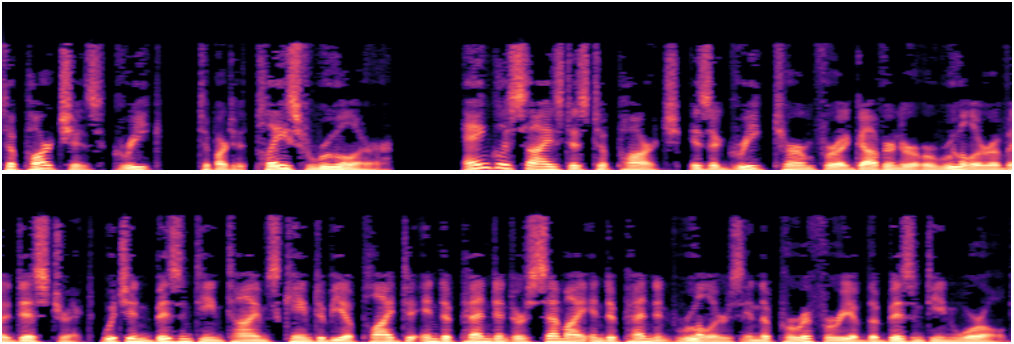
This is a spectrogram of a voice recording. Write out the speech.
Toparchas Greek, place ruler, anglicized as toparch, is a Greek term for a governor or ruler of a district, which in Byzantine times came to be applied to independent or semi-independent rulers in the periphery of the Byzantine world.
